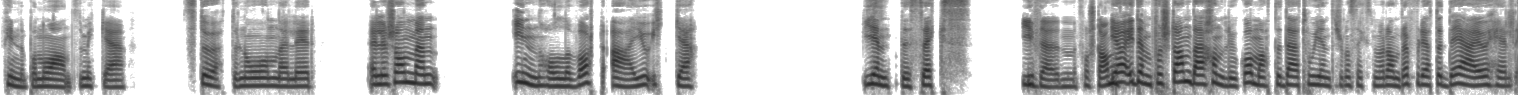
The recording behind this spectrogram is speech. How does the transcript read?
finne på noe annet som ikke støter noen, eller eller sånn, men innholdet vårt er jo ikke jentesex I den forstand. Ja, i den forstand. Det handler jo ikke om at det er to jenter som har sex med hverandre, fordi det er jeg jo helt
